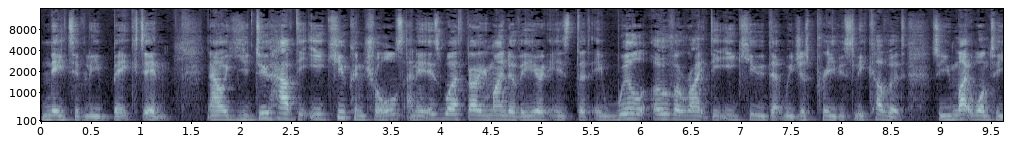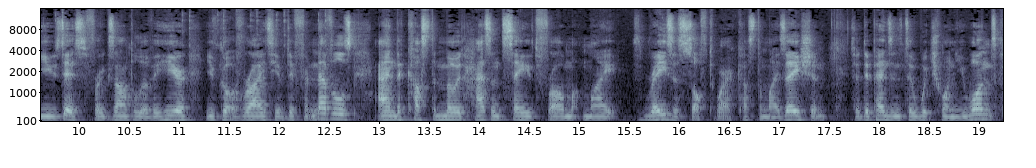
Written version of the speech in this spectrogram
natively baked in. Now, you do have the EQ controls, and it is worth bearing in mind over here is that it will overwrite the EQ that we just previously covered. So you might want to use this. For example, over here, you've got a variety of different levels, and the custom mode hasn't saved from my Razer software customization. So it depends into which one you want,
